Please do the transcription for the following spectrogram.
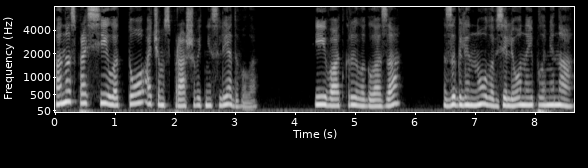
она спросила то, о чем спрашивать не следовало. Ива открыла глаза, заглянула в зеленые пламена.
